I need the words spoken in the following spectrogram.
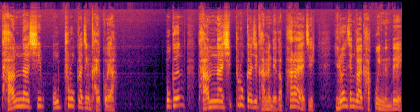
다음날 15%까진 갈 거야. 혹은 다음날 10%까지 가면 내가 팔아야지. 이런 생각을 갖고 있는데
